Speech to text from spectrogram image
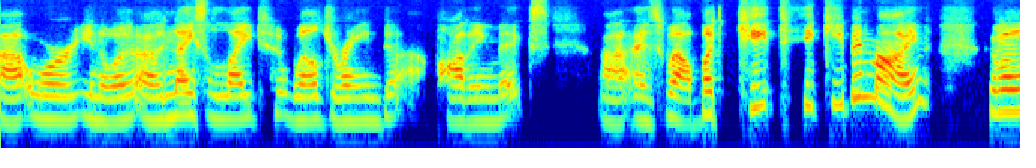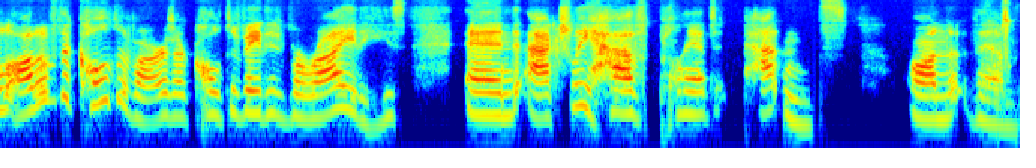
uh, or you know a, a nice light, well-drained uh, potting mix uh, as well. But keep keep in mind that a lot of the cultivars are cultivated varieties and actually have plant patents on them.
